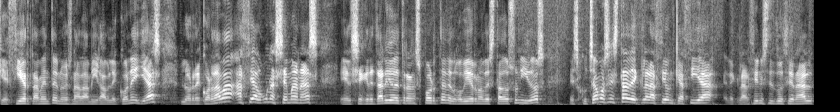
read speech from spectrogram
que ciertamente no es nada amigable con ellas. Lo recordaba hace algunas semanas el secretario de Transporte del gobierno de Estados Unidos. Escuchamos esta declaración que hacía, declaración institucional,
